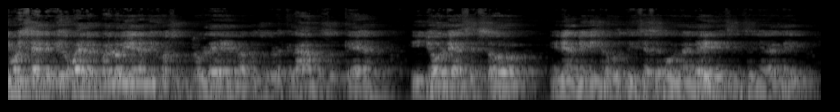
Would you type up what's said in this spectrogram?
Moisés le dijo, bueno, el pueblo viene a mí con sus problemas, con sus reclamos, sus quejas, y yo le asesoro y le administro justicia según la ley, les enseño la ley.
